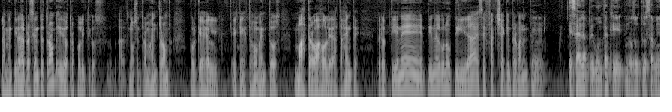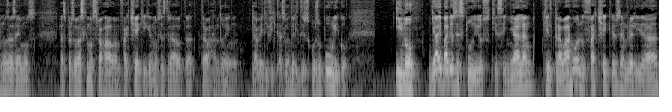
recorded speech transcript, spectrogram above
las mentiras del presidente Trump y de otros políticos. Nos centramos en Trump porque es el, que en estos momentos más trabajo le da a esta gente. Pero ¿tiene, ¿tiene alguna utilidad ese fact-checking permanente? Mm. Esa es la pregunta que nosotros también nos hacemos, las personas que hemos trabajado en fact-checking, que hemos estado trabajando en la verificación del discurso público. Y no, ya hay varios estudios que señalan que el trabajo de los fact-checkers en realidad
